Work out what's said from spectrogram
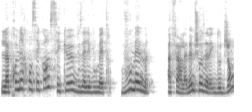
La première conséquence, c'est que vous allez vous mettre vous-même à faire la même chose avec d'autres gens.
